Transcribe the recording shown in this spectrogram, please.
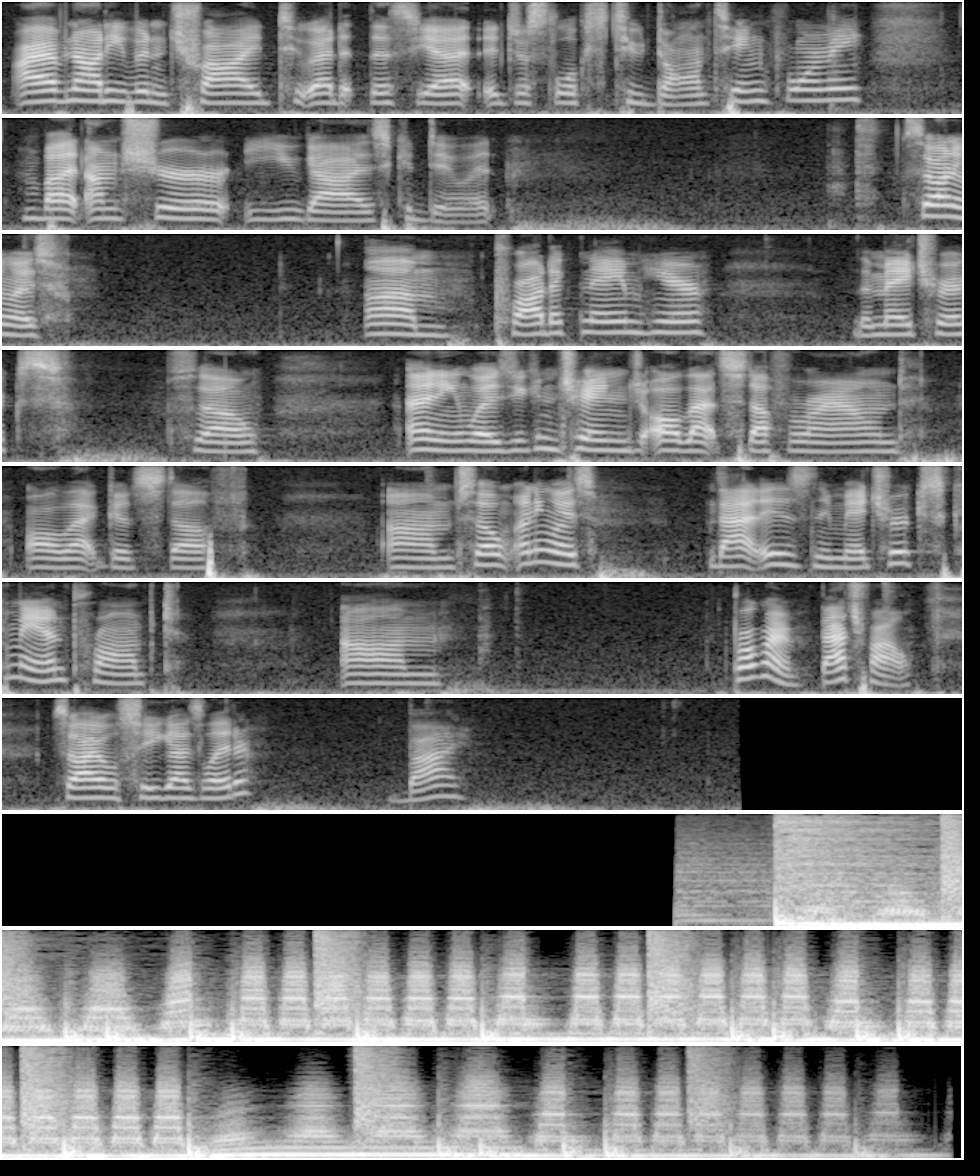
I have not even tried to edit this yet. It just looks too daunting for me. But I'm sure you guys could do it. So anyways, um, product name here the matrix. So, anyways, you can change all that stuff around, all that good stuff. Um, so, anyways, that is the matrix command prompt um, program, batch file. So, I will see you guys later. Bye.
